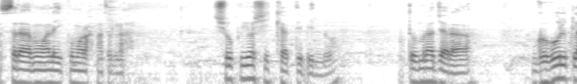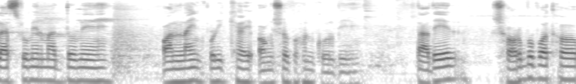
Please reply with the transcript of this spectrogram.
আসসালামু আলাইকুম রহমতুল্লাহ। সুপ্রিয় শিক্ষার্থীবৃন্দ, তোমরা যারা গুগল ক্লাসরুমের মাধ্যমে অনলাইন পরীক্ষায় অংশগ্রহণ করবে, তাদের সর্বপ্রথম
